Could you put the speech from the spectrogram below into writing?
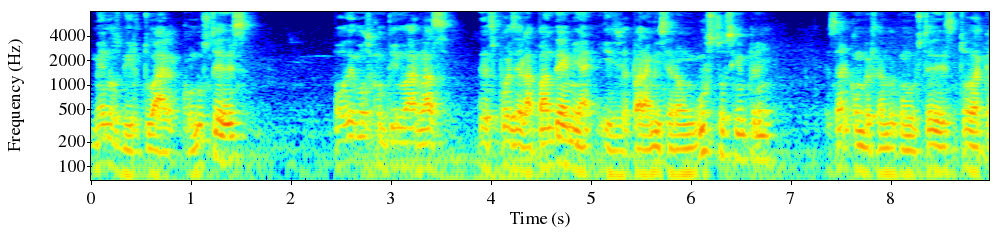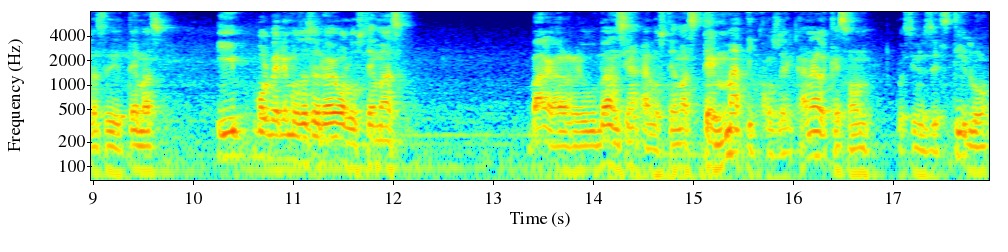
menos virtual con ustedes, podemos continuarlas después de la pandemia y para mí será un gusto siempre estar conversando con ustedes toda clase de temas y volveremos desde luego a los temas, valga la redundancia, a los temas temáticos del canal que son cuestiones de estilo,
